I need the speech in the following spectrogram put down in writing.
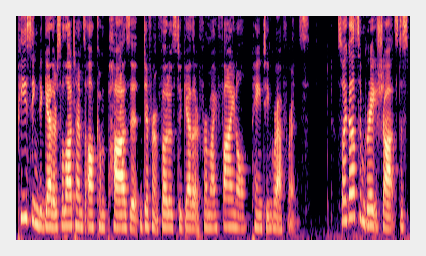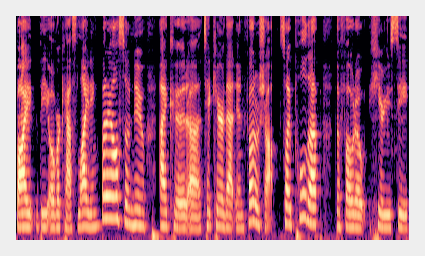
piecing together. So a lot of times I'll composite different photos together for my final painting reference. So I got some great shots despite the overcast lighting, but I also knew I could uh, take care of that in Photoshop. So I pulled up the photo here you see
